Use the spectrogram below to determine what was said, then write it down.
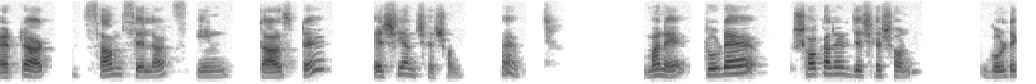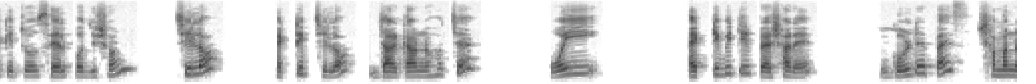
attract some sellers in Thursday Asian session হ্যাঁ? মানে টুডে সকালের যে সেশন গোল্ডে কিছু সেল পজিশন ছিল অ্যাক্টিভ ছিল, যার কারণে হচ্ছে ওই অ্যাক্টিভিটির প্রেসারে গোল্ডের প্রাইস সামান্য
